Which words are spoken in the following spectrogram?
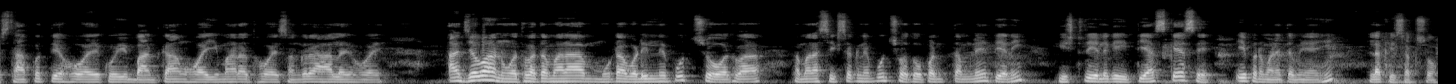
સ્થાપત્ય હોય, કોઈ બાંધકામ હોય, ઇમારત હોય, સંગ્રહાલય હોય, આ જવાનું અથવા તમારા મોટા વડીલને પૂછશો અથવા તમારા શિક્ષકને પૂછશો તો પણ તમને તેની હિસ્ટ્રી એટલે કે ઇતિહાસ કહેશે એ પ્રમાણે તમે અહીં લખી શકશો.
